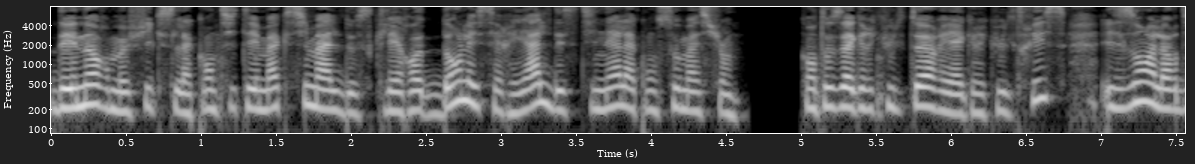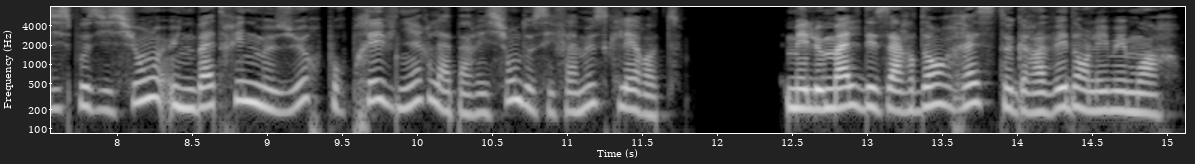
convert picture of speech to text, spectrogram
Des normes fixent la quantité maximale de sclérotes dans les céréales destinées à la consommation. Quant aux agriculteurs et agricultrices, ils ont à leur disposition une batterie de mesures pour prévenir l'apparition de ces fameuses sclérotes. Mais le mal des ardents reste gravé dans les mémoires.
